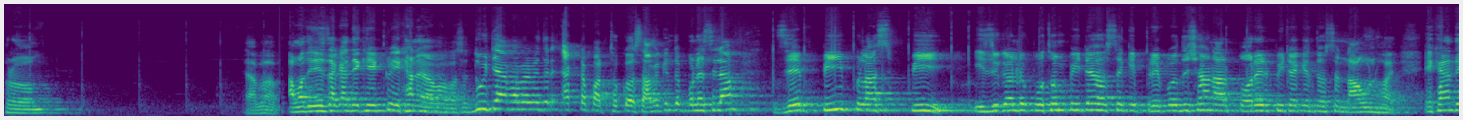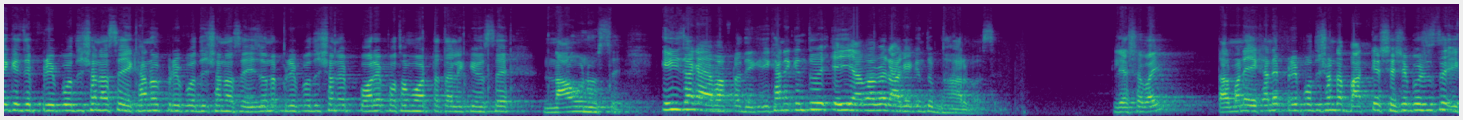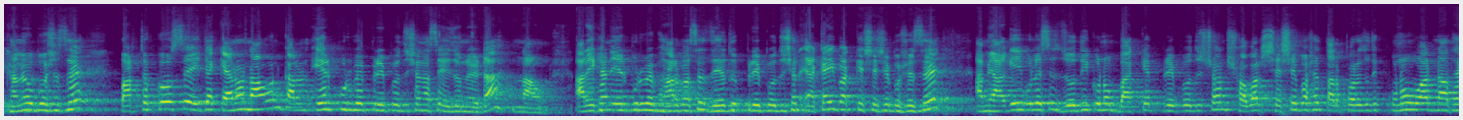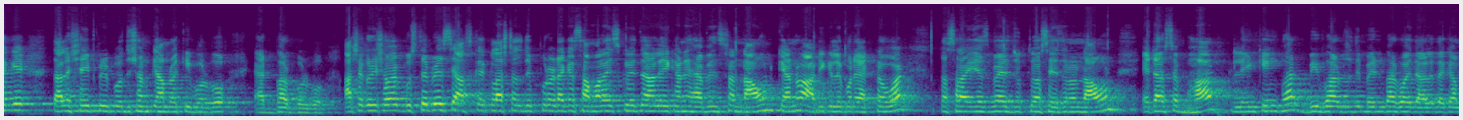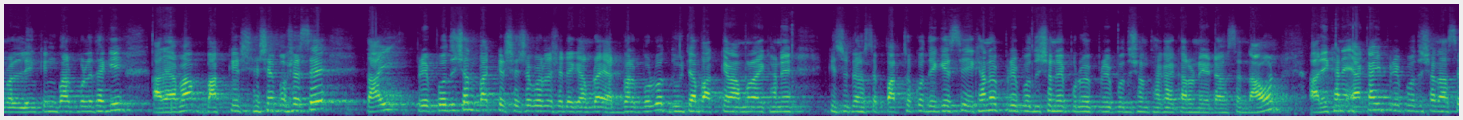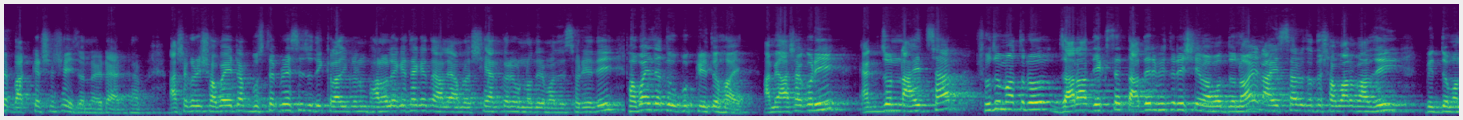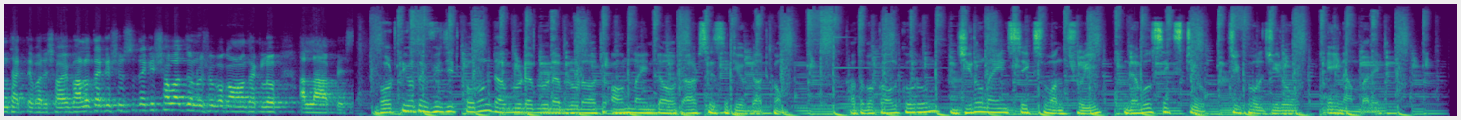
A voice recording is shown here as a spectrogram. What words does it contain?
ফ্রম অ্যাভাব। আমাদের এই জায়গায় দেখি একটু এখানে অ্যাভাব আছে। দুইটা অ্যাভাবের ভিতরে একটা পার্থক্য আছে। আমি কিন্তু বলেছিলাম যে P plus P is equal to প্রথম পিটা হচ্ছে কি প্রেপোজিশন আর পরের পিটা কিন্তু হচ্ছে নাউন হয়। এখানে দেখি যে প্রেপোজিশন আছে, এখানেও প্রেপোজিশন আছে। এই জন্য প্রেপোজিশনের পরে প্রথম ওয়ার্ডটা তাহলে কি হচ্ছে? নাউন হচ্ছে। এই জায়গায় অ্যাভাবটা দেখি। এখানে কিন্তু এই অ্যাভাবের আগে কিন্তু ভার্ব আছে। ক্লিয়ার সবাই? তার মানে এখানে প্রেপোজিশনটা বাক্যের শেষে বসেছে, এখানেও বসেছে। পার্থক্য হচ্ছে এটা কেন নাউন কারণ এর পূর্বে প্রেপোজিশন আছে এই জন্য এটা নাউন আর এখানে এর পূর্বে ভার্ব আছে, যেহেতু প্রেপোজিশন একাই বাক্যের শেষে বসেছে আমি আগেই বলেছি, যদি কোনো বাক্যে প্রেপোজিশন সবার শেষে বসে, তারপরে যদি কোনো ওয়ার্ড না থাকে, তাহলে সেই প্রেপোজিশনকে আমরা কি বলব? অ্যাডভার্ব বলব। আশা করি সবাই বুঝতে পেরেছি, আজকের ক্লাসটা যদি পুরোটাকে সামারাইজ করি, তাহলে এখানে হ্যাভেন্সটা নাউন কেন? আর্টিকেলের পরে একটা ওয়ার্ড তাছাড়া এস বাই যুক্ত আছে, এই জন্য নাউন এটা হচ্ছে ভার্ব লিঙ্কিং ভার্ব বি যদি মেন ভার্ব হয়, তাহলে তাকে আমরা লিঙ্কিং ভার্ব বলে থাকি। আর অ্যাভাব বাক্যের শেষে বসেছে তাই প্রেপোজিশন বাক্যের শেষে বলে সেটাকে আমরা অ্যাডভার্ব বলব। দুইটা বাক্যের আমরা এখানে কিছুটা হচ্ছে পার্থক্য দেখেছি। এখানেও প্রেপোজিশনের পূর্বে প্রেপোজিশন থাকার কারণে এটা হচ্ছে নাউন আর এখানে একাই প্রেপোজিশন আছে বাক্যের শেষে, এই জন্য এটা অ্যাডভার্ব আশা করি সবাই এটা বুঝতে পেরেছি। যদি ক্লাসগুলো ভালো লেগে থাকে তাহলে আমরা শেয়ার করে অন্যদের মাঝে ছড়িয়ে দিই। সবাই যাতে উপকৃত হয়। আমি আশা করি একজন নাহিদ স্যার, শুধুমাত্র যারা দেখছে তাদের ভিতরে সীমাবদ্ধ নয়, নাহিদ স্যার যাতে সবার মাঝেই বিদ্যমান থাকতে পারে। সবাই ভালো থাকে, সুস্থ থাকে, সবার জন্য শুভকামনা থাকল। আল্লাহ হাফেজ। ভর্তি হতে ভিজিট করুন www.online.rcctube.com অথবা কল করুন zero nine six one three double six two triple zero এই নাম্বারে।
